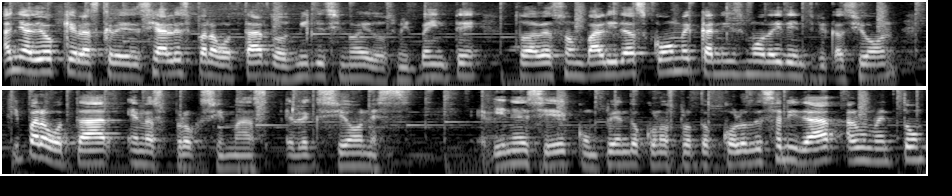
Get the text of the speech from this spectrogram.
Añadió que las credenciales para votar 2019 y 2020 todavía son válidas como mecanismo de identificación y para votar en las próximas elecciones. El INE sigue cumpliendo con los protocolos de sanidad al momento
